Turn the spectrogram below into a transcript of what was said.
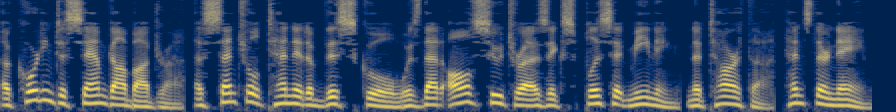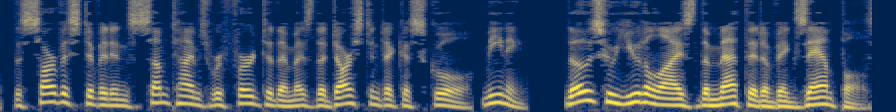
According to Samghabhadra, a central tenet of this school was that all sutra is explicit meaning hence their name. The Sarvastivadins sometimes referred to them as the Darstantika school, meaning, those who utilize the method of examples.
